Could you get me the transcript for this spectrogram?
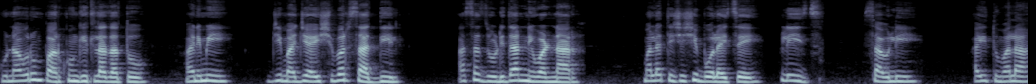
गुणावरून पारखून घेतला जातो. आणि मी जी माझी आयुष्यभर साथ देईल असा जोडीदार निवडणार. मला तिच्याशी बोलायचे प्लीज. सावली आई तुम्हाला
